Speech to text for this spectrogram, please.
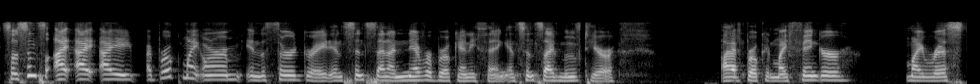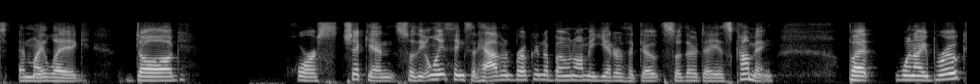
so since I, I, I, I broke my arm in the third grade, and since then I never broke anything. And since I've moved here, I've broken my finger, my wrist, and my leg. Dog, horse, chicken. So the only things that haven't broken a bone on me yet are the goats, so their day is coming. But when I broke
